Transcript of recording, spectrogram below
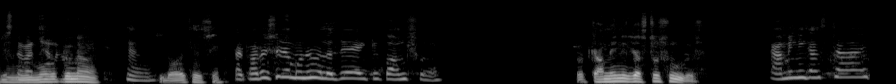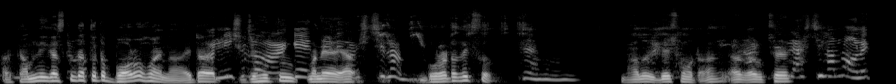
বুঝতে হুম, পারছেন না। হ্যাঁ তার কথা শুনে মনে হলো যে একটু কম শোনে কামিনী গাছটা সুন্দর। কামিনী গাছটা আর কামিনী গাছ কিন্তু এতটা বড় হয় না এটা যেহেতু মানে গোড়াটা দেখছ? হ্যাঁ হ্যাঁ হ্যাঁ। ভালোই বেশ মোটা। আর আর হচ্ছে আসছিলাম না অনেক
